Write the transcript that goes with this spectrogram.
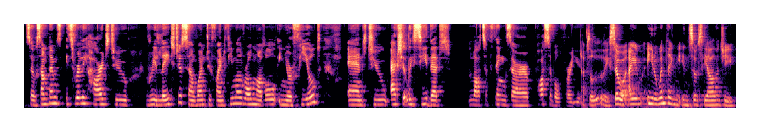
So sometimes it's really hard to relate to someone to find female role model in your field and to actually see that lots of things are possible for you. Absolutely. So I, you know, one thing in sociology,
